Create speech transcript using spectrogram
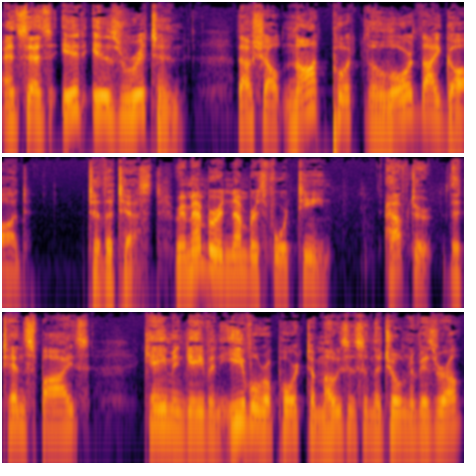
and says, It is written, Thou shalt not put the Lord thy God to the test. Remember in Numbers 14, after the ten spies came and gave an evil report to Moses and the children of Israel,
